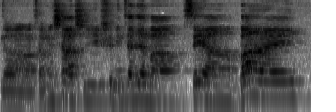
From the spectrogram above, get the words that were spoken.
那咱们下期视频再见吧，See ya，bye。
